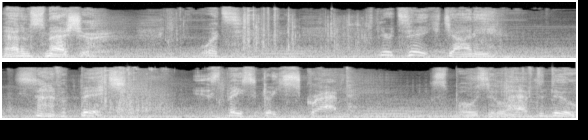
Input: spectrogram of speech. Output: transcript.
Adam Smasher. What's your take, Johnny? Son of a bitch. It's basically scrap. Suppose it'll have to do.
